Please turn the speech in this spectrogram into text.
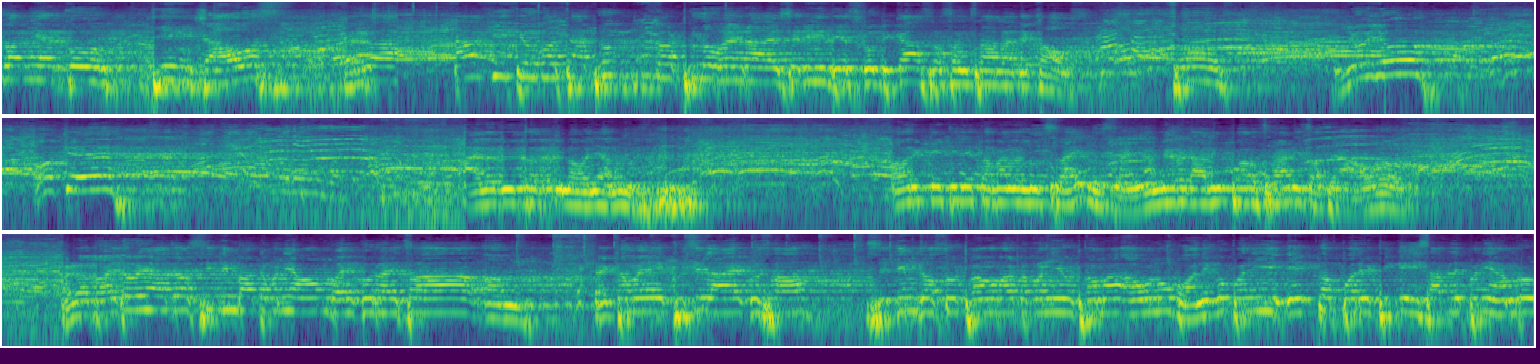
गर्नेहरूको दिन जाओस् र ताकि त्यो बच्चा ढुक्क ठुलो भएर यसरी नै देशको विकास र संसारलाई देखाओस्। सो यो यो। ओके। आई लभ यु त नभनिहालौँ अरू केटीले तपाईँलाई लुच्ला है लुच्ला यहाँ मेरो डार्लिङ पर छ त्यहाँ हो। र भाइदो आज सिक्किमबाट पनि आउनुभएको रहेछ। एकदमै खुसी लागेको छ। सिक्किम जस्तो ठाउँबाट पनि यो ठाउँमा आउनु भनेको पनि एक त पर्यटकीय हिसाबले पनि हाम्रो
